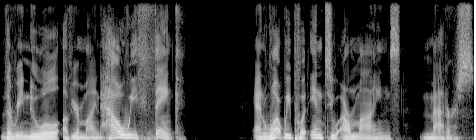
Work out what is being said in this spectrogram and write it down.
The renewal of your mind. How we think and what we put into our minds matters.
